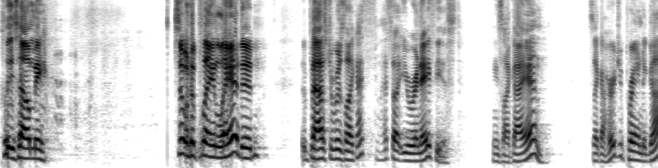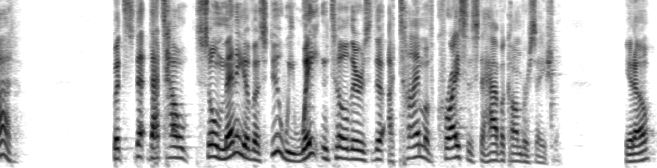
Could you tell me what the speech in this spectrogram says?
please help me. So when the plane landed, the pastor was like, I, th- I thought you were an atheist. He's like, I am. He's like, I heard you praying to God. But that, that's how so many of us do. We wait until there's the, a time of crisis to have a conversation, you know?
